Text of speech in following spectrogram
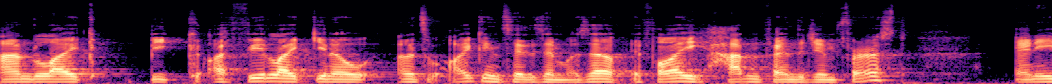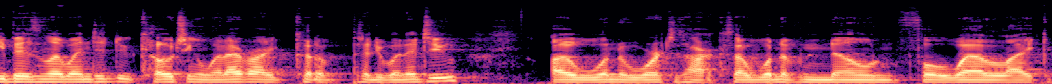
And like, bec- I feel like you know, and I can say the same myself. If I hadn't found the gym first, any business I went into, coaching or whatever I could have potentially went into, I wouldn't have worked as hard because I wouldn't have known full well like.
